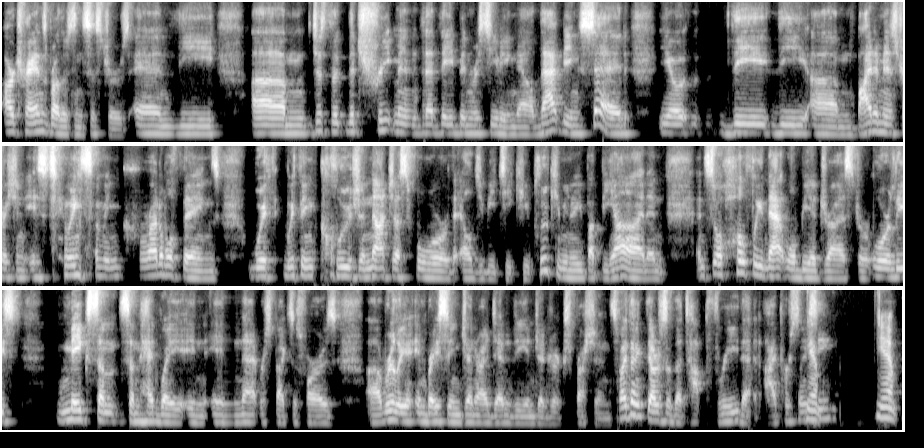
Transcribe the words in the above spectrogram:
our trans brothers and sisters and the um, just the, the treatment that they've been receiving. Now, that being said, you know, the the um, Biden administration is doing some incredible things with with inclusion, not just for the LGBTQ community, but beyond. And and so hopefully that will be addressed, or or at least make some some headway in in that respect as far as uh, really embracing gender identity and gender expression. So I think those are the top three that I personally yep. see. Yep.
